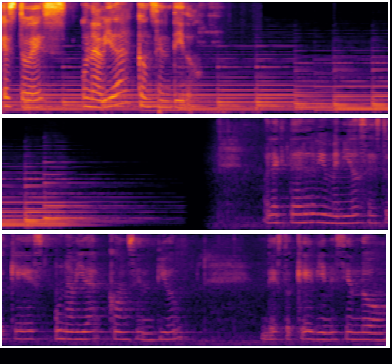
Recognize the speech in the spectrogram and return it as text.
Esto es Una vida con sentido. Hola, ¿qué tal? Bienvenidos a esto que es Una vida con sentido. De esto que viene siendo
